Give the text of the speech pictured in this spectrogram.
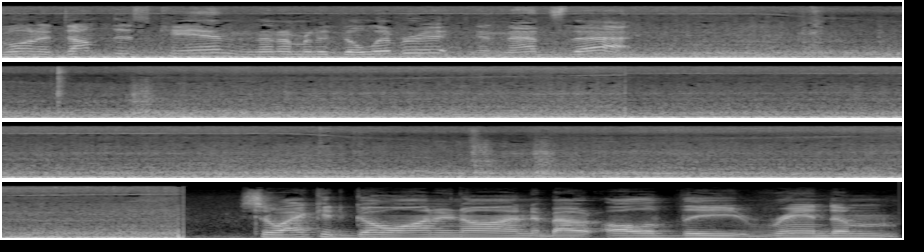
Going to dump this can and then I'm going to deliver it and that's that. So I could go on and on about all of the random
